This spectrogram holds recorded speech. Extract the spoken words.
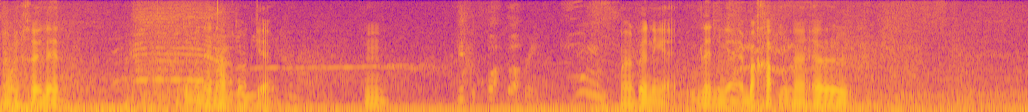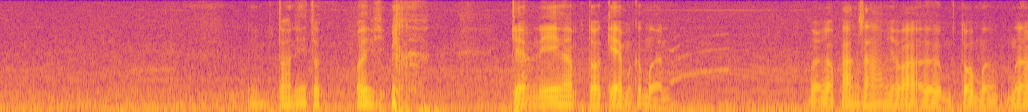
ยังไม่เคยเล่น จะไม่แนะนำตัวเกม อืมมันเป็นยังไง เล่นยังไง บังคับยังไง เออ ตอนนี้ตัวเฮ้ย เกมนี้ครับ ตัวเกมมันก็เหมือน เหมือนกับภาคสามใช่ป่ะ เออ ตัวเมืองเมือง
